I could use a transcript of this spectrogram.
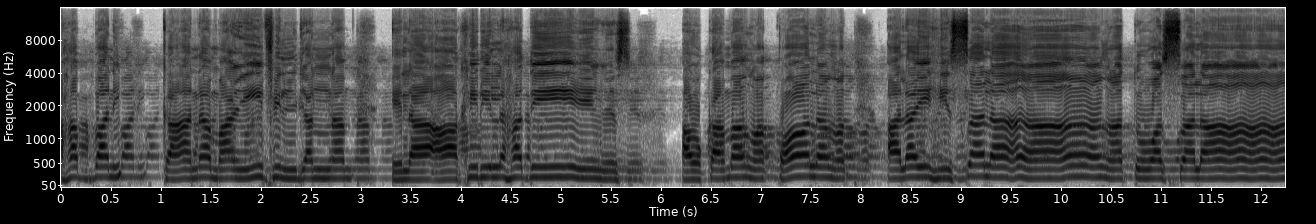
আহাব্বানি কানা মাই ফিল জান্নাম ইলা আখিরিল হাদিস। আও কামা ক্বালা আলাইহি সালাতু ওয়াসসালাম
